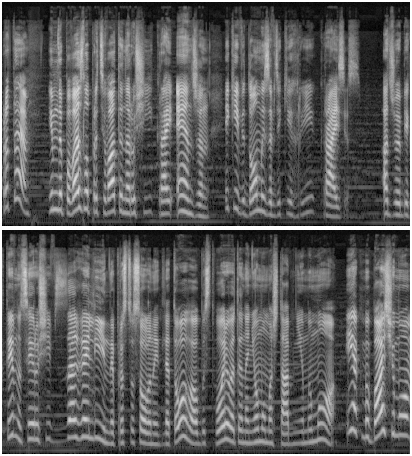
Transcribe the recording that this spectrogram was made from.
Проте їм не повезло працювати на рушії CryEngine, який відомий завдяки грі Crysis. Адже об'єктивно цей рушій взагалі не пристосований для того, аби створювати на ньому масштабні ММО. І як ми бачимо,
